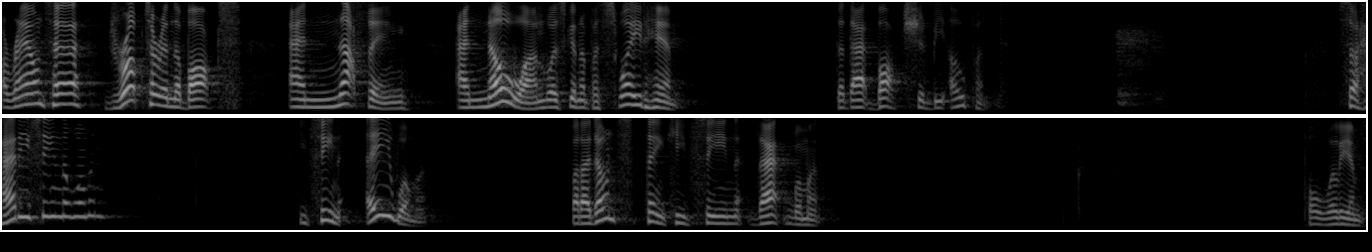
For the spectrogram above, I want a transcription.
around her, dropped her in the box, and nothing and no one was going to persuade him that that box should be opened. So, had he seen the woman? He'd seen a woman, but I don't think he'd seen that woman. Paul Williams,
